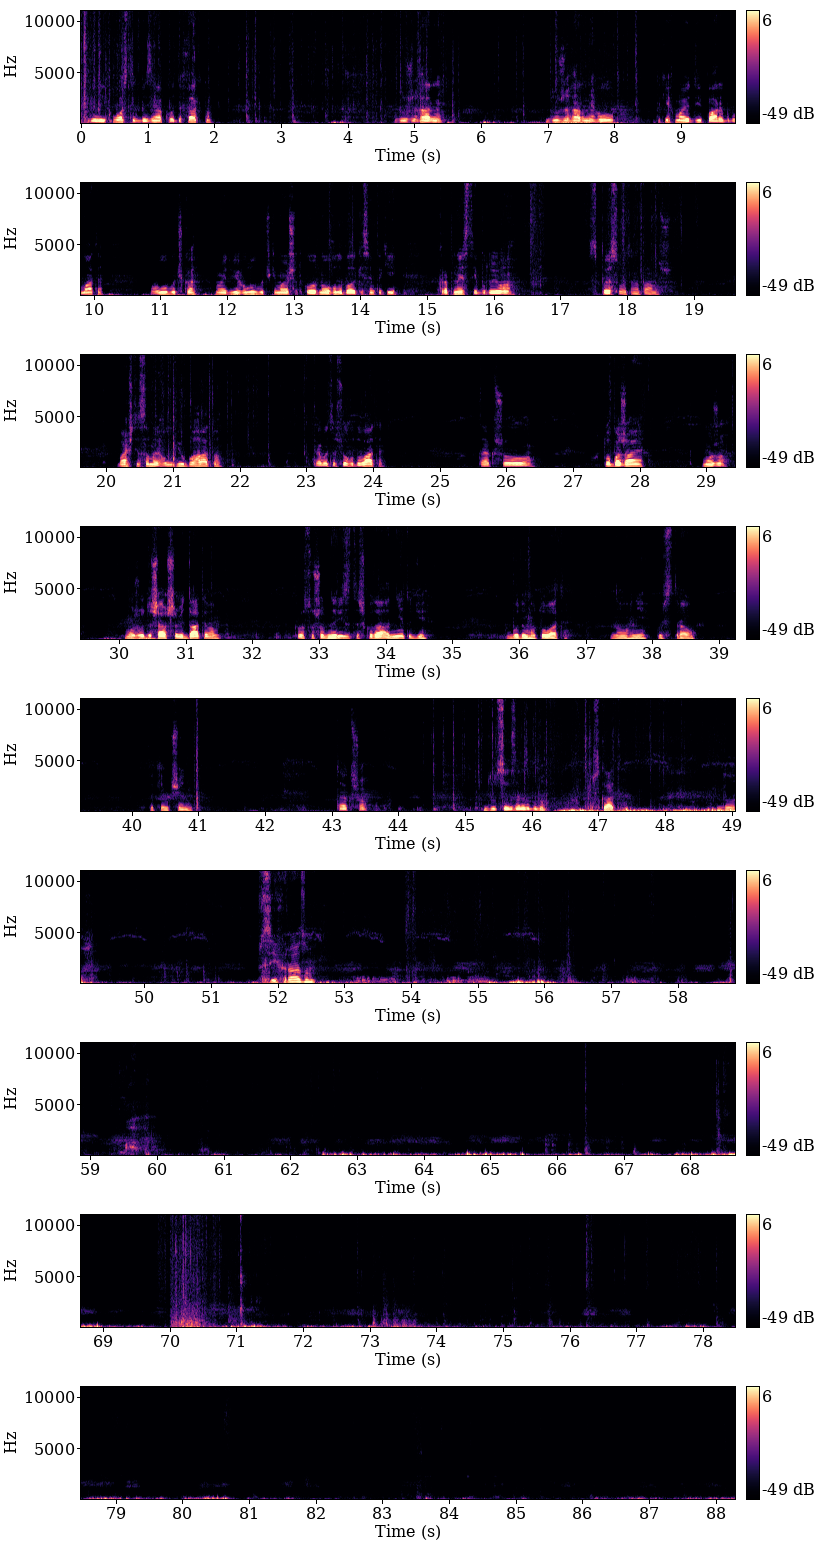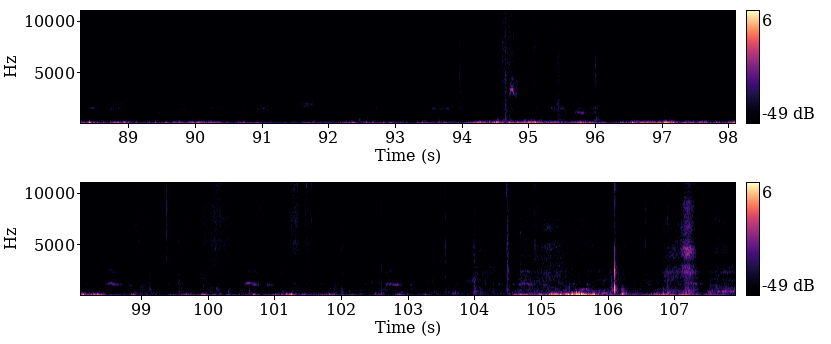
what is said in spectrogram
Білий хвостик без ніякого дефекту. Дуже гарний. Дуже гарний голуб. Таких маю дві пари буду мати. Голубочка. Маю дві голубочки, маю ще такого одного голуба, але якийсь він такий крапнистий, буду його списувати, напевно. що. Бачите саме, голубів багато. Треба це все годувати. Так що, хто бажає, можу, можу дешевше віддати вам. Просто щоб не різати шкода, а ні, тоді будемо готувати на огні якусь страву. Таким чином. Так що до цих зараз буду пускати до всіх разом.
